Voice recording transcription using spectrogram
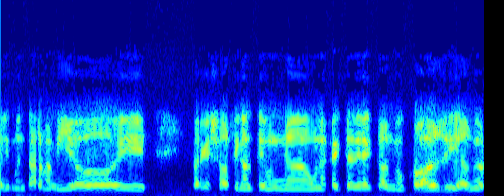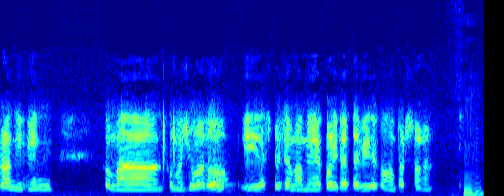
alimentar-me millor i perquè això al final té un, un efecte directe al meu cos i al meu rendiment com a, com a jugador i després amb la meva qualitat de vida com a persona. Mm -hmm.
